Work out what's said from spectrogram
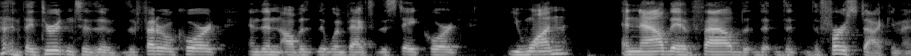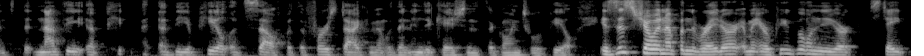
they threw it into the the federal court, and then all it went back to the state court. You won and now they have filed the, the, the first document, not the the appeal itself, but the first document with an indication that they're going to appeal. Is this showing up in the radar? I mean, are people in New York State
